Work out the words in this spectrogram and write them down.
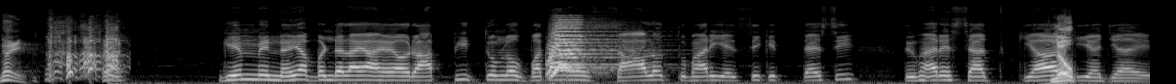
नहीं। गेम में नया बंडल आया है और आप भी तुम लोग बता रहे हो सालो तुम्हारी ऐसी की तैसी तुम्हारे साथ क्या Nope. किया जाए?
